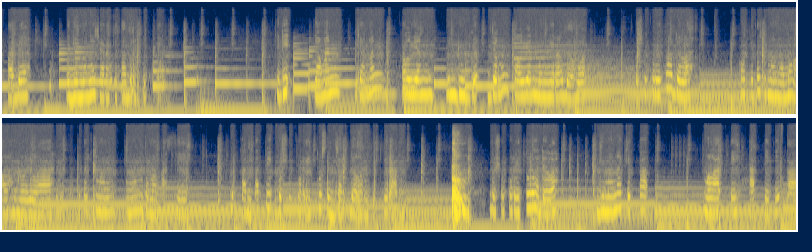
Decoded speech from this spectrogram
kepada bagaimana cara kita berpikir. Jadi jangan jangan kalian menduga jangan kalian mengira bahwa bersyukur itu adalah oh kita cuma ngomong alhamdulillah gitu kita cuma ngomong terima kasih bukan tapi bersyukur itu sejak dalam pikiran. Bersyukur itu adalah gimana kita melatih hati kita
